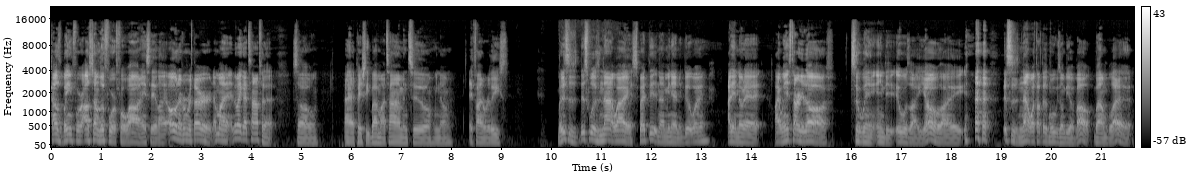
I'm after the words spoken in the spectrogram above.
I was waiting for it. I was trying to look for it for a while, and they said like, oh, November third. I'm like, nobody got time for that. So I had patiently bide my time until you know it finally released. But this is this was not what I expected, and I mean that in a good way. I didn't know that like when it started off to when it ended, it was like, yo, like this is not what I thought this movie was gonna be about. But I'm glad.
